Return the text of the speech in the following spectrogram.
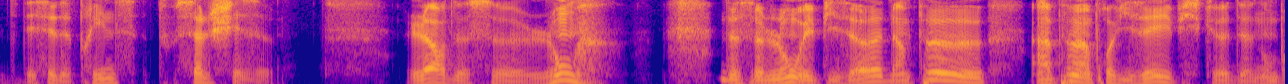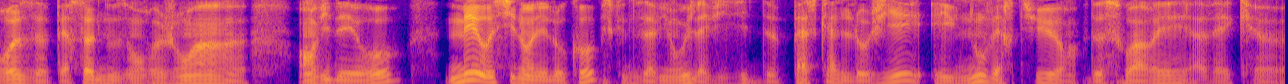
du décès de Prince tout seul chez eux. Lors de ce long de ce long épisode, un peu, un peu improvisé, puisque de nombreuses personnes nous ont rejoints euh, en vidéo, mais aussi dans les locaux, puisque nous avions eu la visite de Pascal Logier et une ouverture de soirée avec euh,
